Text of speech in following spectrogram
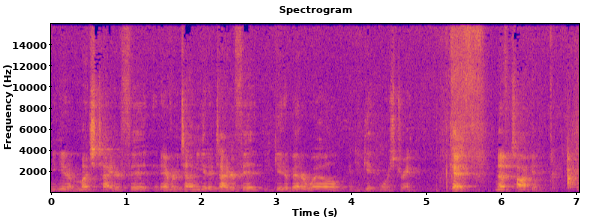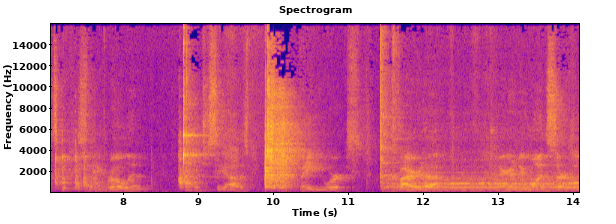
you get a much tighter fit, and every time you get a tighter fit, you get a better weld, and you get more strength. Okay, enough talking. Let's get this thing rolling, and let you see how this baby works. Fire it up. You're to do one circle,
